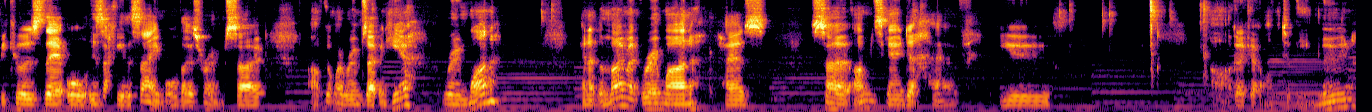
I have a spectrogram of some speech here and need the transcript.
because they're all exactly the same, all those rooms. So I've got my rooms open here. Room 1, and at the moment room 1 has so I'm just going to have you oh, I've got to go on to the moon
